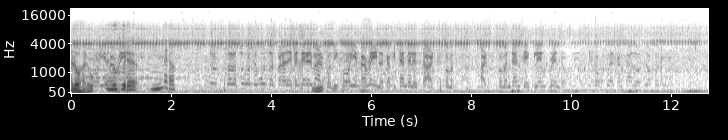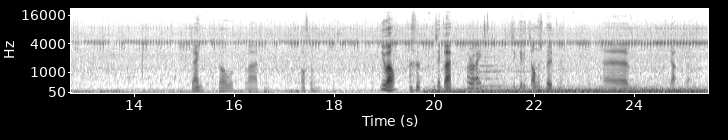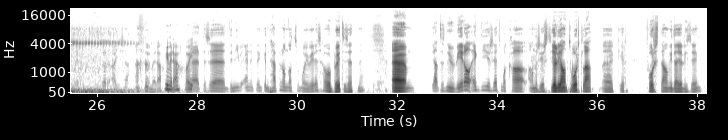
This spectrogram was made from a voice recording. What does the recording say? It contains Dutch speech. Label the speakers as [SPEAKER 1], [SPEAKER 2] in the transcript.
[SPEAKER 1] Hallo, hallo.
[SPEAKER 2] Een goede middag.
[SPEAKER 3] Solo tuvo segundos para defender el barco, dijo hoy en Bahrein el capitán del Stark, coma- Stark, comandante Glenn Brindle. Dijo fue alcanzado no por un...
[SPEAKER 4] denk dat we klaar zijn. Of toch niet? Nu wel. we zijn klaar.
[SPEAKER 2] Alright.
[SPEAKER 4] Het is een keer iets anders buiten. Hè. Ehm, ja, ja. Goedemiddag, Victor, Aisha.
[SPEAKER 1] Goedemiddag.
[SPEAKER 2] Hoi.
[SPEAKER 4] Eh, het is eh, de nieuwe Anything Can Happen, omdat het zo mooi weer is, gaan we buiten zitten. Hè. Ehm, ja, het is nu weer al ik die hier zit, maar ik ga anders eerst jullie aan het woord laten. eh, een keer voorstellen wie dat jullie zijn.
